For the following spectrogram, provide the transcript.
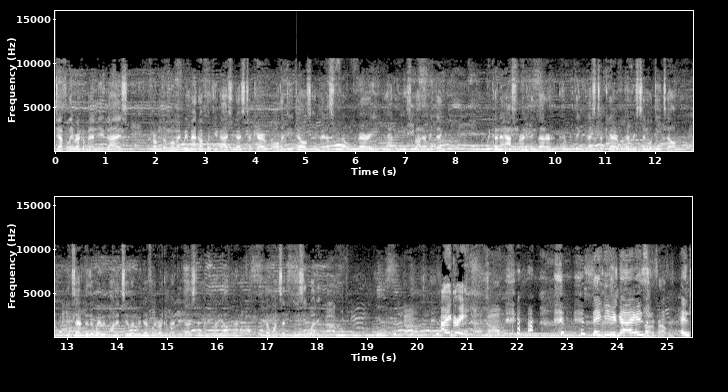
definitely recommend you guys. From the moment we met up with you guys, you guys took care of all the details and made us feel very at ease about everything. We couldn't ask for anything better. Everything you guys took care of, every single detail, exactly the way we wanted to, and we definitely recommend you guys to anybody out there that wants an easy wedding. I agree. Thank you, you guys. Not a problem. And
